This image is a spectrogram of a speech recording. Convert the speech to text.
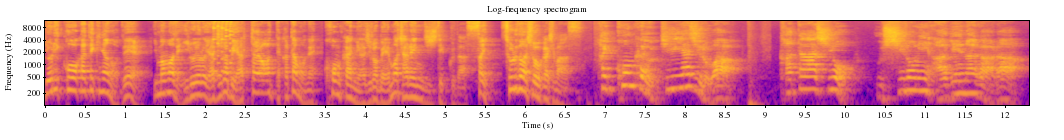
より効果的なので、今まで色々矢印やったよって方もね、今回の矢印もチャレンジしてください。それでは紹介します。はい、今回の T 矢印は片足を後ろに上げながら、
